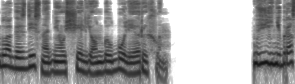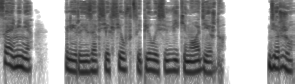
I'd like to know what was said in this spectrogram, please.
Благо здесь, на дне ущелья, он был более рыхлым. «Ви, не бросай меня!» Лира изо всех сил вцепилась в Викину одежду. «Держу».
